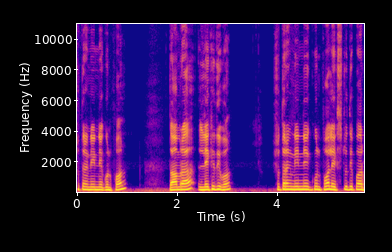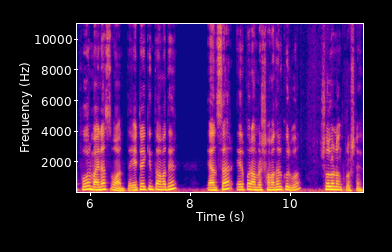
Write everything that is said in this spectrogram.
সুতরাং নির্ণয় গুণফল। তো আমরা লিখে দিব সুতরাং নির্ণয় গুণফল X to the power four minus one তো এটাই কিন্তু আমাদের অ্যান্সার এরপর আমরা সমাধান করব ষোলো নং প্রশ্নের।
